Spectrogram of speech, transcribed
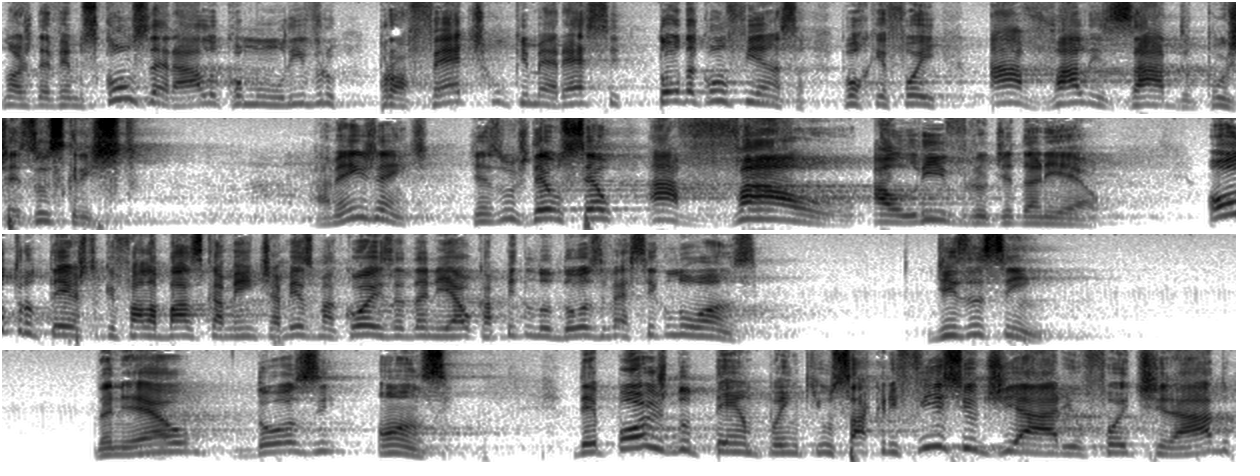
nós devemos considerá-lo como um livro profético que merece toda confiança, porque foi avalizado por Jesus Cristo. Amém, gente? Jesus deu o seu aval ao livro de Daniel. Outro texto que fala basicamente a mesma coisa, Daniel capítulo 12, versículo 11. Diz assim: Daniel 12, 11. Depois do tempo em que o sacrifício diário foi tirado,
